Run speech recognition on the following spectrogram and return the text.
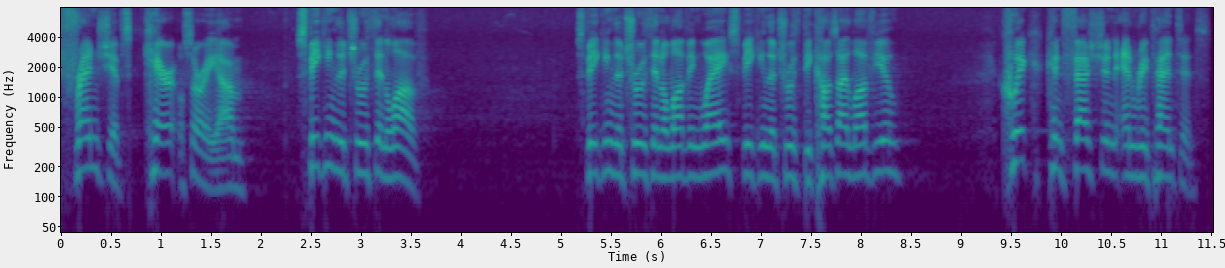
Friendships, care, oh, sorry, um, Speaking the truth in love. Speaking the truth in a loving way, speaking the truth because I love you. Quick confession and repentance.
